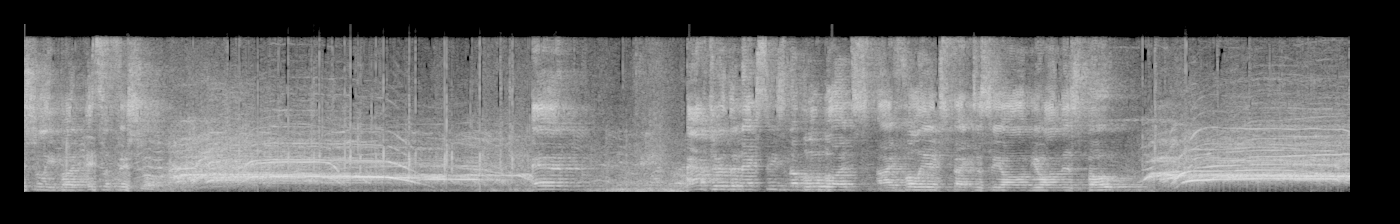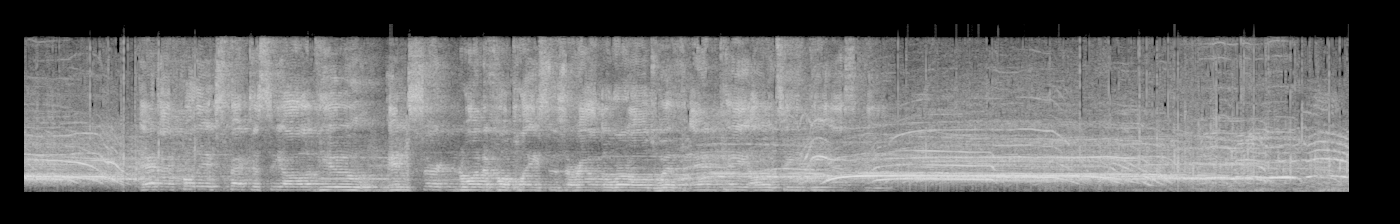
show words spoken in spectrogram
officially, but it's official. And after the next season of Blue Bloods, I fully expect to see all of you on this boat. And I fully expect to see all of you in certain wonderful places around the world with N K O T B S.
